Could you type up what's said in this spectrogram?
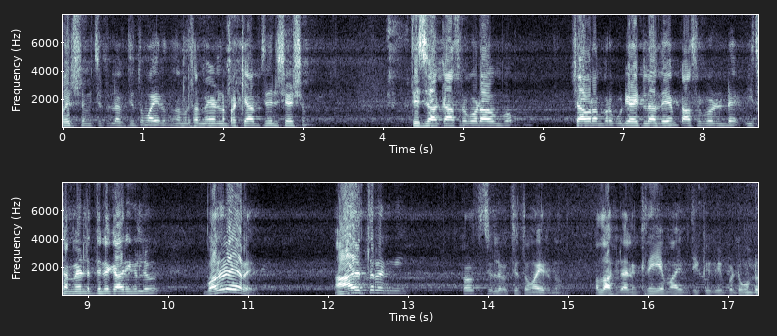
പരിശ്രമിച്ചിട്ടുള്ള വ്യക്തിത്വമായിരുന്നു. നമ്മുടെ സമ്മേളനം പ്രഖ്യാപിച്ചതിന് ശേഷം തിരിച്ച് കാസർഗോഡാകുമ്പോൾ ഷാവറമ്പർ കൂടിയായിട്ടുള്ള അദ്ദേഹം കാസർഗോഡിന്റെ ഈ സമ്മേളനത്തിന്റെ കാര്യങ്ങളിൽ വളരെയേറെ ആഴത്തിറങ്ങി പ്രവർത്തിച്ചിട്ടുള്ള വ്യക്തിത്വമായിരുന്നു. അള്ളാഹുവിന്റെ അലംഘനീയമായി വിധിക്ക് കീഴ്പ്പെട്ടുകൊണ്ട്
